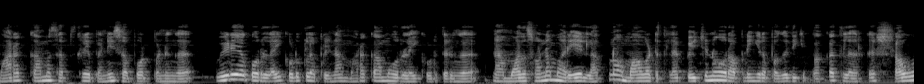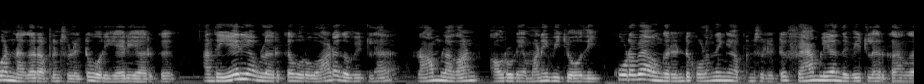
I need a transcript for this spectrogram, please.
மறக்காமல் சப்ஸ்கிரைப் பண்ணி சப்போர்ட் பண்ணுங்கள் வீடியோக்கு ஒரு லைக் கொடுக்கல அப்படின்னா மறக்காமல் ஒரு லைக் கொடுத்துருங்க. நான் முதல் சொன்ன மாதிரியே லக்னோ மாவட்டத்தில் பிஜ்னூர் அப்படிங்கிற பகுதிக்கு பக்கத்தில் இருக்க ஷ்ரவன் நகர் அப்படின்னு சொல்லிட்டு ஒரு ஏரியா இருக்குது அந்த ஏரியாவில் இருக்க ஒரு வாடகை வீட்டில் ராம்லகான் அவருடைய மனைவி ஜோதி கூடவே அவங்க ரெண்டு குழந்தைங்க அப்படின்னு சொல்லிட்டு ஃபேமிலியாக அந்த வீட்டில் இருக்காங்க.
